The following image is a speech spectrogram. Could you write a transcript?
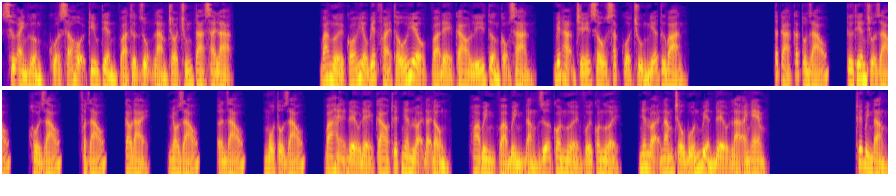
sự ảnh hưởng của xã hội kim tiền và thực dụng làm cho chúng ta sai lạc. Ba người có hiểu biết phải thấu hiểu và đề cao lý tưởng cộng sản, biết hạn chế sâu sắc của chủ nghĩa tư bản. Tất cả các tôn giáo, từ thiên chúa giáo, hồi giáo, Phật giáo, cao đài, nho giáo, ấn giáo, mô tổ giáo, ba hệ đều đề cao thuyết nhân loại đại đồng, hòa bình và bình đẳng giữa con người với con người, nhân loại năm châu bốn biển đều là anh em. Thuyết bình đẳng,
